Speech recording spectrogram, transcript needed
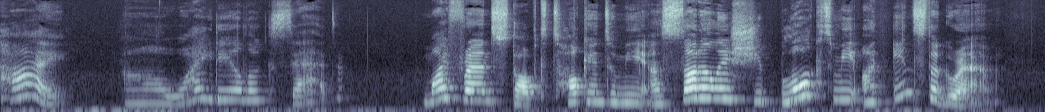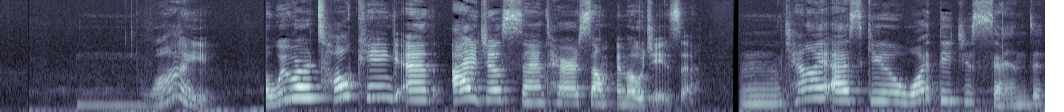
hi. Uh, why do you look sad? My friend stopped talking to me and suddenly she blocked me on Instagram. Mm, why? We were talking and I just sent her some emojis. Mm, can I ask you what did you send?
